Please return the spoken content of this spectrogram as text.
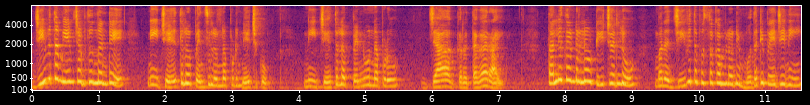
జీవితం ఏం చెబుతుందంటే నీ చేతిలో పెన్సిల్ ఉన్నప్పుడు నేర్చుకో. నీ చేతిలో పెన్ ఉన్నప్పుడు జాగ్రత్తగా రాయి. తల్లిదండ్రులు టీచర్లు మన జీవిత పుస్తకంలోని మొదటి పేజీని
